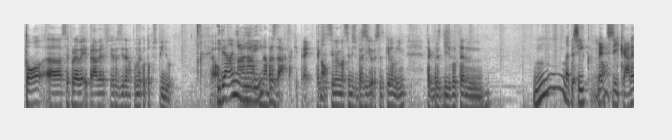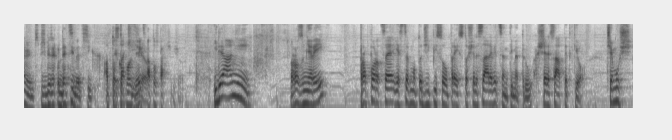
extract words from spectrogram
to uh, se projevuje i právě v těch rozdílech na tom jako top speedu. Jo. Ideální a na, míry- na, brzdách taky prej. Takže No. no. si vím vlastně, když brzdíš o 10 kg míň, tak brzdíš o ten Metřík. No. metřík, já nevím, spíš bych řekl decimetřík. A to jako stačí, později? A to stačí, že? Ideální rozměry, proporce jezdce v MotoGP jsou prej 169 cm a 65 kg. Čemuž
